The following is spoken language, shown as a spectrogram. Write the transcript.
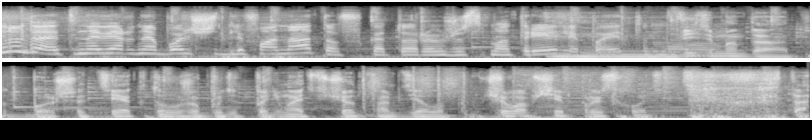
Ну да, это, наверное, больше для фанатов, которые уже смотрели, поэтому... видимо, да, тут больше те, кто уже будет понимать, в чем там дело, что вообще происходит. А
